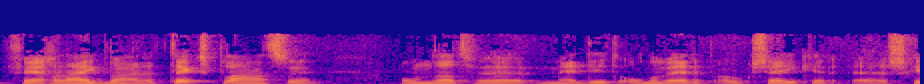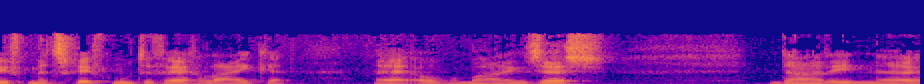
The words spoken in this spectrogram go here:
Vergelijkbare tekstplaatsen, omdat we met dit onderwerp ook zeker uh, schrift met schrift moeten vergelijken. Openbaring 6. Daarin, uh,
